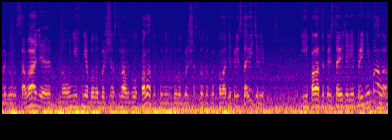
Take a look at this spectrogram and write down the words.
на голосование, но у них не было большинства в двух палатах, у них было большинство только в палате представителей и Палата представителей принимала,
